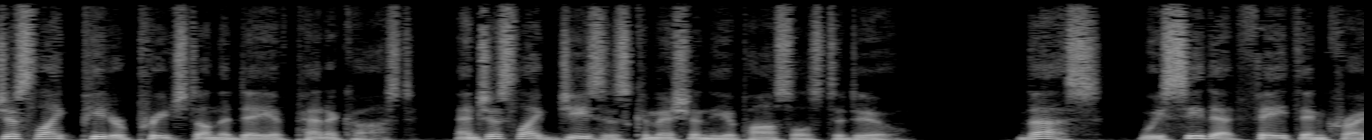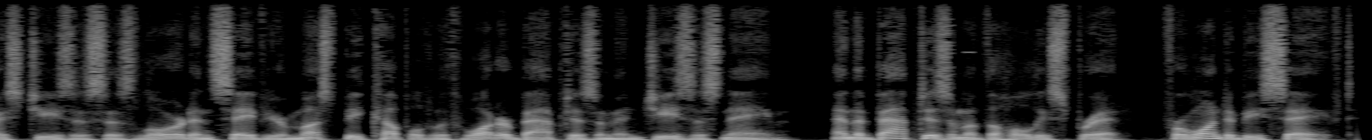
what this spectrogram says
just like Peter preached on the day of Pentecost, and just like Jesus commissioned the apostles to do. Thus, we see that faith in Christ Jesus as Lord and Savior must be coupled with water baptism in Jesus' name, and the baptism of the Holy Spirit, for one to be saved.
